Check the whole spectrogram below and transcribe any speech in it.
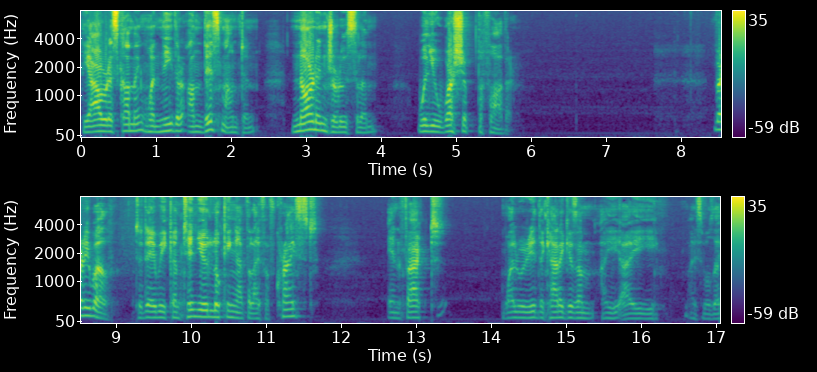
The hour is coming when neither on this mountain nor in Jerusalem will you worship the Father. Very well. Today we continue looking at the life of Christ. In fact, while we read the Catechism, I, I, I suppose I,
